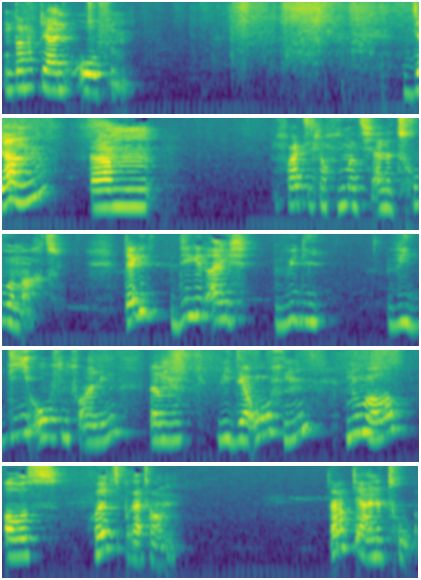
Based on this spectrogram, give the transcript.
und dann habt ihr einen Ofen. Dann ähm, fragt sich noch, wie man sich eine Truhe macht. Der geht, die geht eigentlich wie die, wie die Ofen vor allen Dingen, ähm, wie der Ofen, nur aus Holzbrettern. Dann habt ihr eine Truhe.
